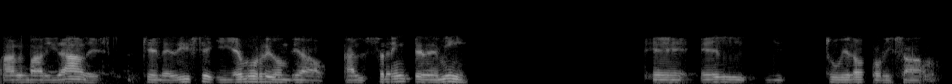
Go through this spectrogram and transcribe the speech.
barbaridades que le dice Guillermo Redondeado al frente de mí, eh, él estuviera horrorizado.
